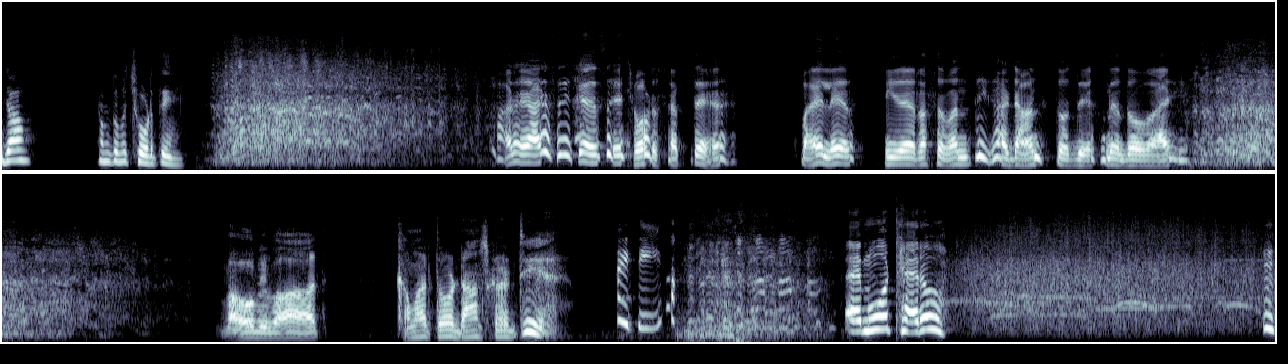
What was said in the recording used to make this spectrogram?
जाओ हम तुम्हें छोड़ते हैं। अरे ऐसे कैसे छोड़ सकते हैं? पहले ये रसवंती का डांस तो देखने दो भाई। बहू भी बहुत कमर तोड़ डांस करती है। ए ठहरो। हम्म,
